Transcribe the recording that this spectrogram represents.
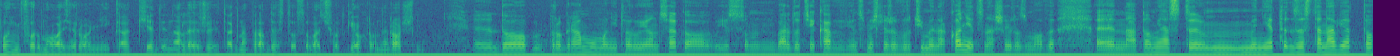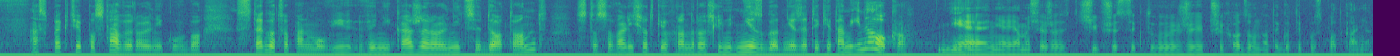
poinformować rolnika, kiedy należy tak naprawdę stosować środki ochrony roślin. Do programu monitorującego jest on bardzo ciekawy, więc myślę, że wrócimy na koniec naszej rozmowy. E, Natomiast mnie zastanawia to w aspekcie postawy rolników, bo z tego, co Pan mówi, wynika, że rolnicy dotąd stosowali środki ochrony roślin niezgodnie z etykietami i na oko. Nie, nie, ja myślę, że ci wszyscy, którzy przychodzą na tego typu spotkania,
